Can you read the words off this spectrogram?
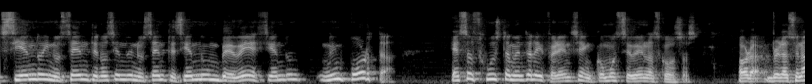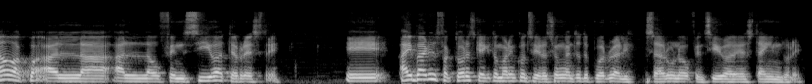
siendo inocente, no siendo inocente, siendo un bebé, siendo no importa. Esa es justamente la diferencia en cómo se ven las cosas. Ahora, relacionado a, la, ofensiva terrestre, eh, hay varios factores que hay que tomar en consideración antes de poder realizar una ofensiva de esta índole.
